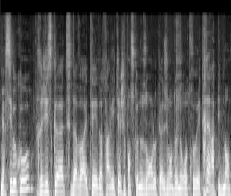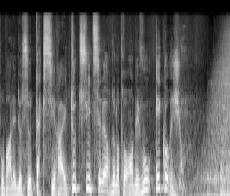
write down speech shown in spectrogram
Merci beaucoup, Régis Scott, d'avoir été notre invité. Je pense que nous aurons l'occasion de nous retrouver très rapidement pour parler de ce taxi ride. Tout de suite, c'est l'heure de notre rendez-vous éco-région. you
